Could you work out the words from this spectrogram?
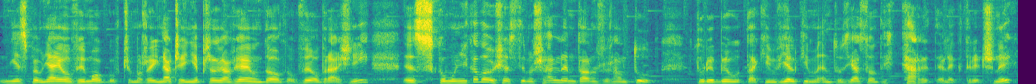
nie spełniają wymogów, czy może inaczej nie przemawiają do, wyobraźni, e, skomunikował się z tym Charlesem d'Anjou, który był takim wielkim entuzjastą tych karet elektrycznych,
